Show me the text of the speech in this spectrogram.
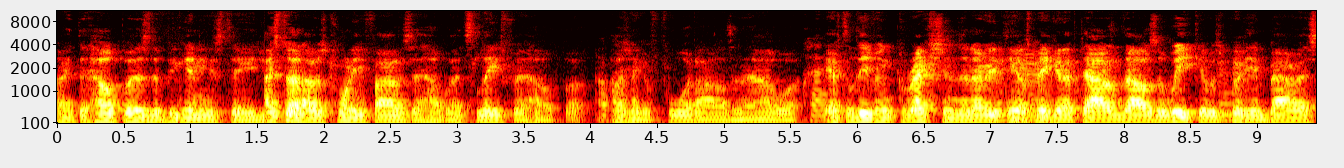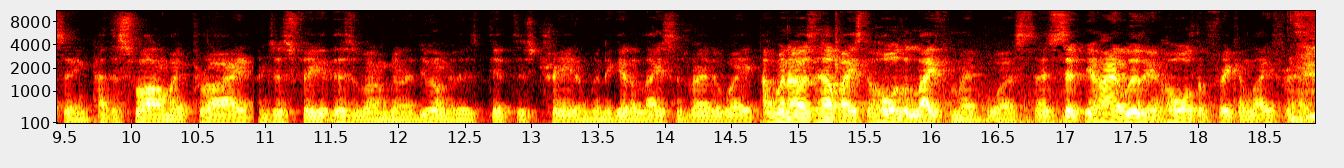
All right, the helper is the beginning stage. I started, I was 25 as a helper. That's late for a helper. I was making $4 an hour. Okay. Mm-hmm. After leaving corrections and everything, I was making a $1,000 a week. It was pretty embarrassing. I had to swallow my pride and just figured, this is what I'm going to do. I'm going to get this trade. I'm going to get a license right away. Uh, When I was a helper, I used to hold the light for my boss. I'd sit behind Lily and hold the freaking light for him.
